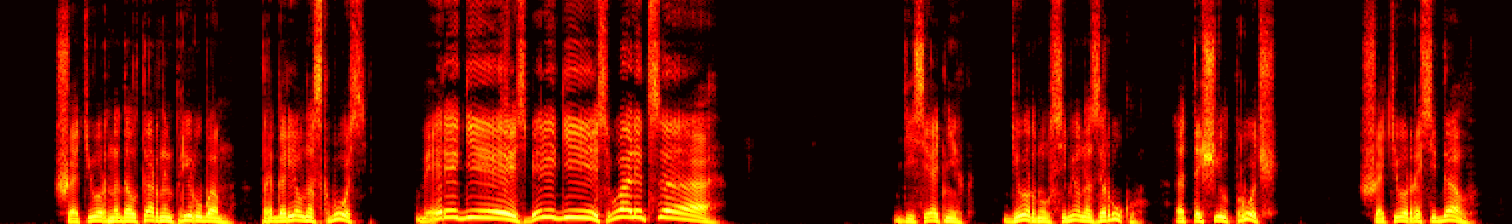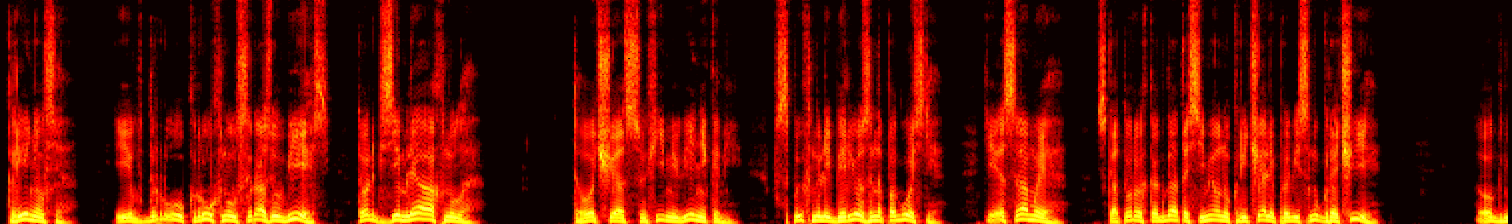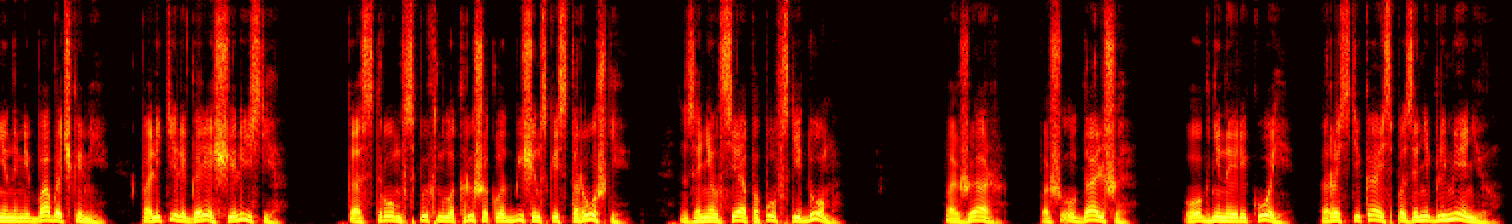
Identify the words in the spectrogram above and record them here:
Шатер над алтарным прирубом прогорел насквозь. «Берегись, берегись, валится!» Десятник дернул Семена за руку, оттащил прочь. Шатер расседал, кренился и вдруг рухнул сразу весь, только земля ахнула. Тотчас сухими вениками вспыхнули березы на погосте, те самые, с которых когда-то Семену кричали про весну грачи. Огненными бабочками полетели горящие листья. Костром вспыхнула крыша кладбищенской сторожки. Занялся Поповский дом. Пожар пошел дальше, огненной рекой, растекаясь по Занеглеменью.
